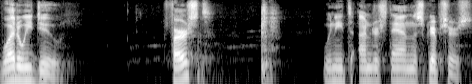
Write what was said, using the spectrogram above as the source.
What do we do? First, we need to understand the scriptures.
